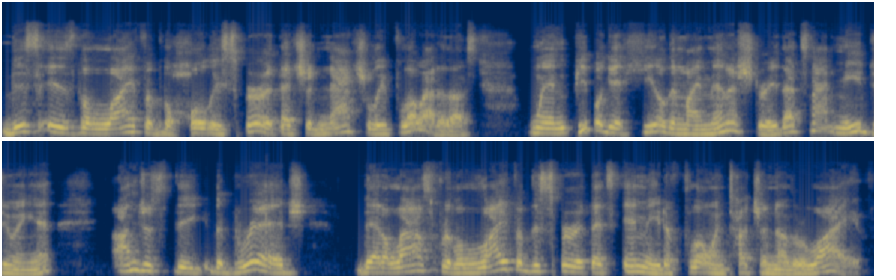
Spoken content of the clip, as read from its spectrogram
This is the life of the holy spirit that should naturally flow out of us. When people get healed in my ministry that's not me doing it. I'm just the the bridge that allows for the life of the spirit that's in me to flow and touch another life.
